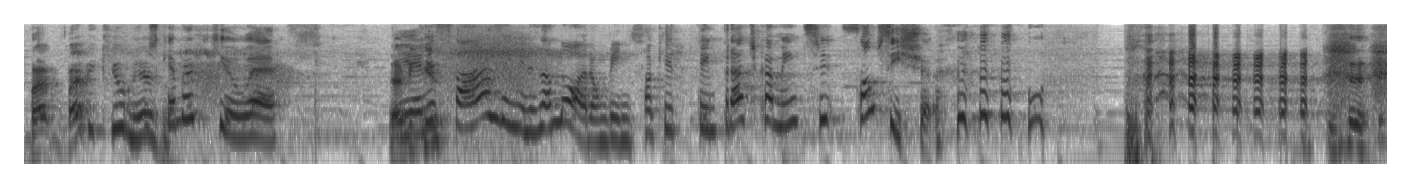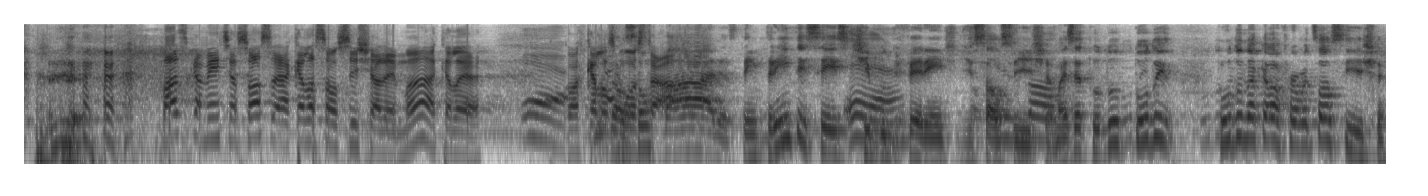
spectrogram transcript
Bar- barbecue Acho mesmo. que é barbecue, é. E eles fazem, eles adoram, bem, só que tem praticamente salsicha. Basicamente é só aquela salsicha alemã, aquela. É. Com aquelas Não, são várias. Tem 36 É. tipos diferentes de salsicha, mas é tudo, tudo, tudo naquela forma de salsicha.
